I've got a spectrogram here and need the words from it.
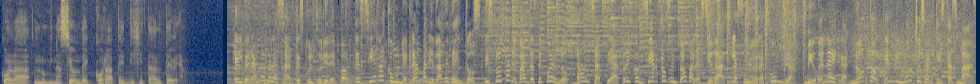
con la nominación de Corape Digital TV. El verano de las artes, cultura y deporte cierra con una gran variedad de eventos. Disfruta de bandas de pueblo, danza, teatro y conciertos en toda la ciudad. La Señora Cumbia, Viuda Negra, No Toquen y muchos artistas más.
